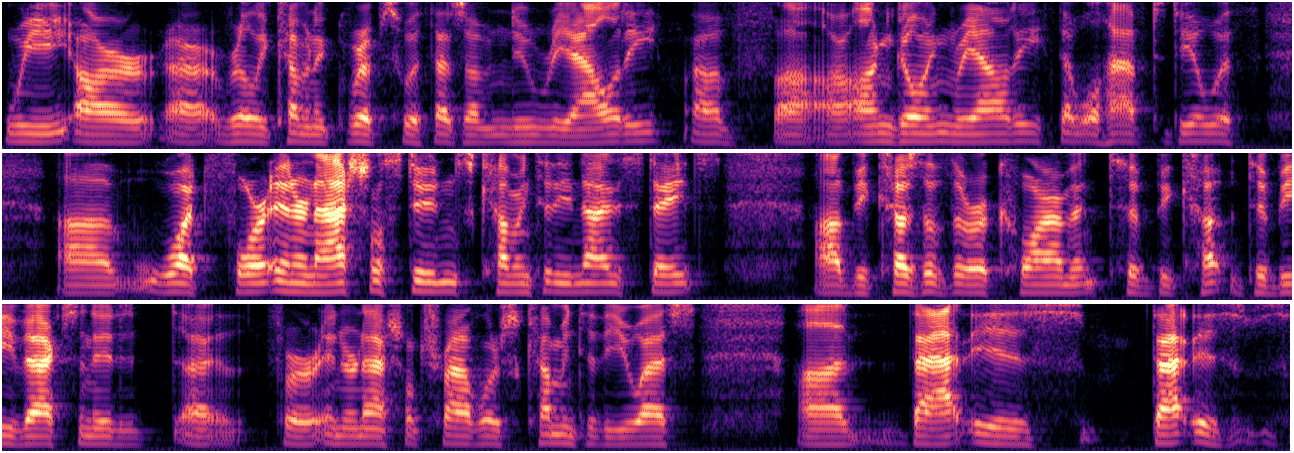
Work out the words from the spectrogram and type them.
we are, are, really coming to grips with as a new reality of uh, our ongoing reality that we'll have to deal with. Uh, what for international students coming to the United States, uh, because of the requirement to be to be vaccinated uh, for international travelers coming to the U.S., uh, that is that is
